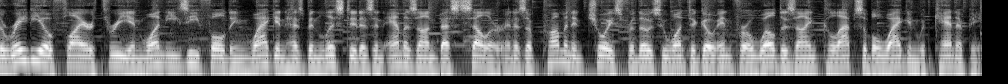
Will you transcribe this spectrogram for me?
The Radio Flyer 3-in-1 Easy Folding Wagon has been listed as an Amazon bestseller and is a prominent choice for those who want to go in for a well-designed collapsible wagon with canopy.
